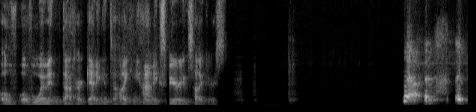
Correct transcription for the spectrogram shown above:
of of women that are getting into hiking and experienced hikers. Yeah, it's it's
